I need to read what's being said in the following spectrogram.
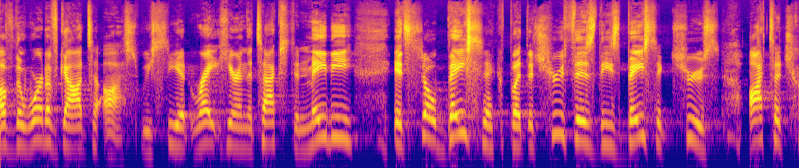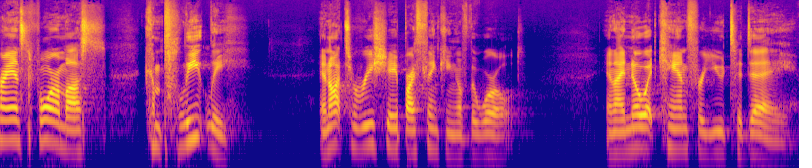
of the Word of God to us. We see it right here in the text, and maybe it's so basic, but the truth is, these basic truths ought to transform us completely and ought to reshape our thinking of the world. And I know it can for you today.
